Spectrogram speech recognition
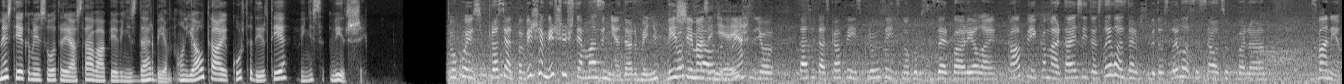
mēs tiekamies otrajā stāvā pie viņas darbiem un jautāju, kur tad ir tie viņas virši. To, ko jūs prasījāt par virsiem, ir šie maziņie darbiņi. Visi maziņie, ja? Jo Tās ir tās kafijas krūzītes, no kuras es dzeru pāri ielai kafiju, kamēr taisīju tos lielos darbus, bet tos lielos es saucu par uh, zvaniem.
